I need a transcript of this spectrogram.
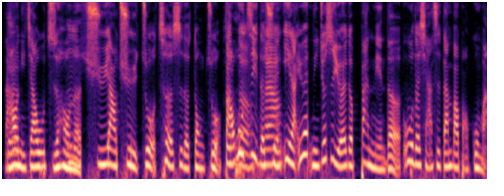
然后你交屋之后呢，需要去做测试的动作，保护自己的权益啦，因为你就是有一个半年的屋的瑕疵担保保护嘛。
